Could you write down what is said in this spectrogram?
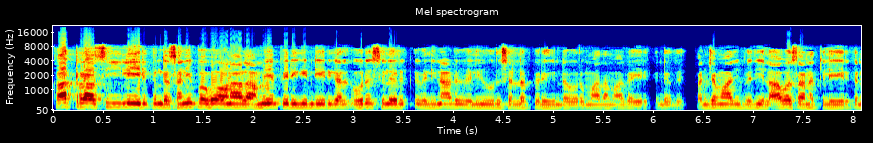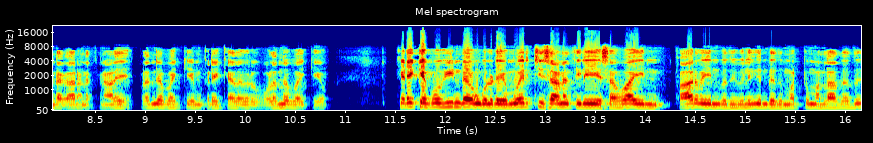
காற்றாசியிலே இருக்கின்ற சனி பகவானால் அமையப்பெறுகின்றீர்கள். ஒரு சிலருக்கு வெளிநாடு வெளியூர் செல்லப்பெறுகின்ற ஒரு மாதமாக இருக்கின்றது. பஞ்சமாதிபதி லாபசானத்திலே இருக்கின்ற காரணத்தினாலே குழந்தை பாக்கியம் கிடைக்காத ஒரு குழந்தை பாக்கியம் கிடைக்கப் போகின்ற உங்களுடைய முயற்சி சாணத்திலேயே செவ்வாயின் பார்வை என்பது விழுகின்றது. மட்டுமல்லாதது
